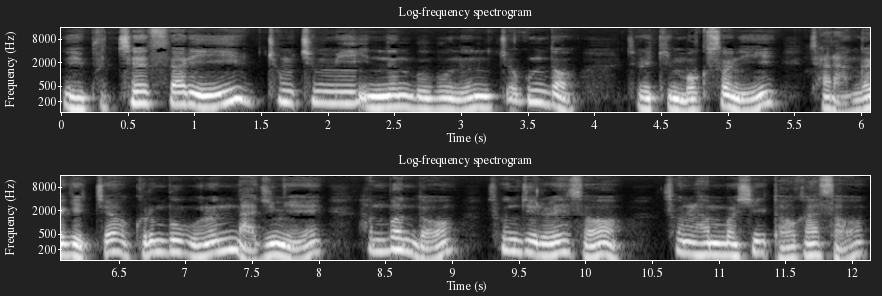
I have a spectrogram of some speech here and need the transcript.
네, 부채살이 총춤이 있는 부분은 조금 더 저렇게 목선이 잘 안 가겠죠. 그런 부분은 나중에 한 번 더 손질을 해서 선을 한 번씩 더 가서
